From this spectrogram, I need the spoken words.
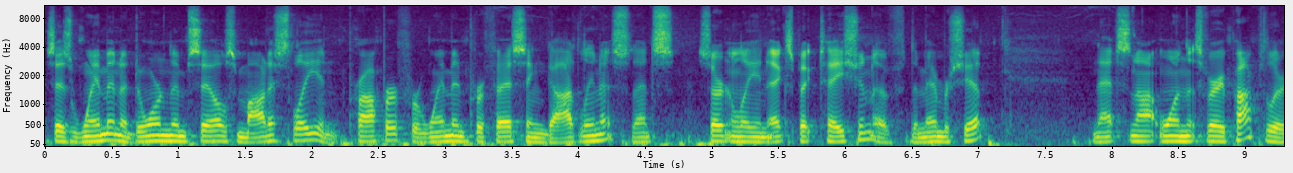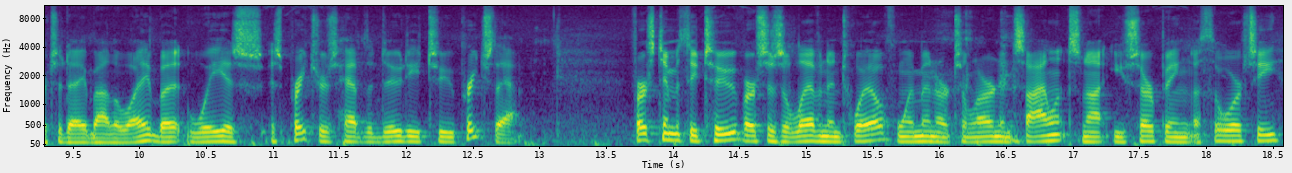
says women adorn themselves modestly and proper for women professing godliness. That's certainly an expectation of the membership. And that's not one that's very popular today, by the way, but we as, as preachers have the duty to preach that. 1 Timothy 2, verses 11 and 12 women are to learn in silence, not usurping authority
